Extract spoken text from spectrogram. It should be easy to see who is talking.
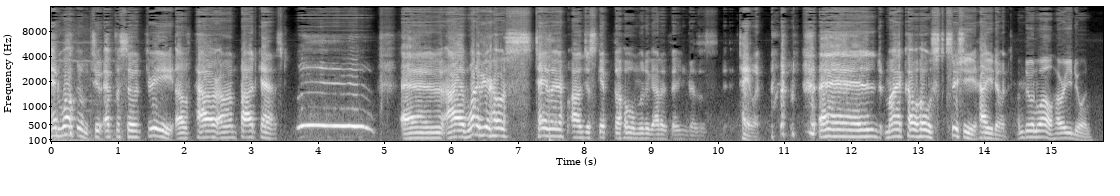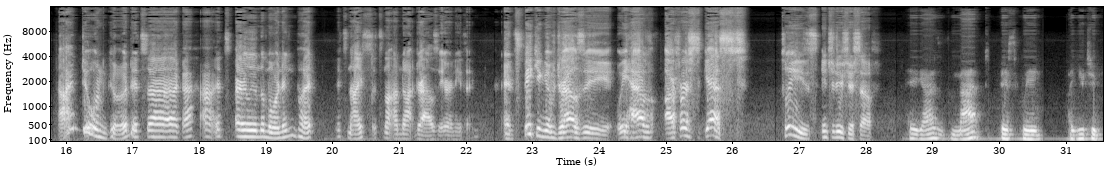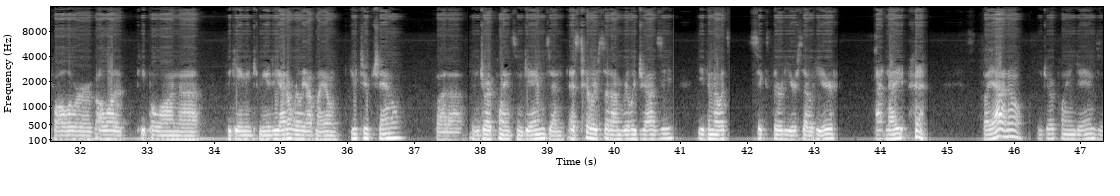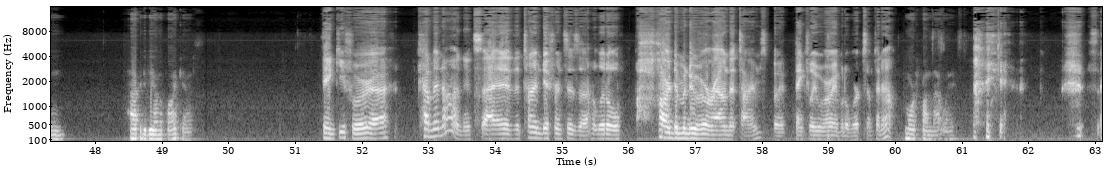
Speaker 1: and welcome to episode three of Power On Podcast. Woo! And I'm one of your hosts, Taylor. I'll just skip the whole Muragaru thing because it's Taylor. and my co-host, Sushi. How you doing?
Speaker 2: I'm doing well. How are you doing?
Speaker 1: I'm doing good. It's uh, uh, uh, it's early in the morning, but it's nice. It's not. I'm not drowsy or anything. And speaking of drowsy, we have our first guest. Please introduce yourself.
Speaker 3: Hey guys, it's Matt. Basically, a YouTube follower of a lot of people on uh, the gaming community. I don't really have my own YouTube channel, but uh, enjoy playing some games. And as Taylor said, I'm really drowsy, even though it's 6:30 or so here at night. but yeah, no, enjoy playing games and happy to be on the podcast.
Speaker 1: Thank you for uh, coming on. It's uh, the time difference is a little hard to maneuver around at times, but thankfully we were able to work something out.
Speaker 3: More fun that way.
Speaker 1: so,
